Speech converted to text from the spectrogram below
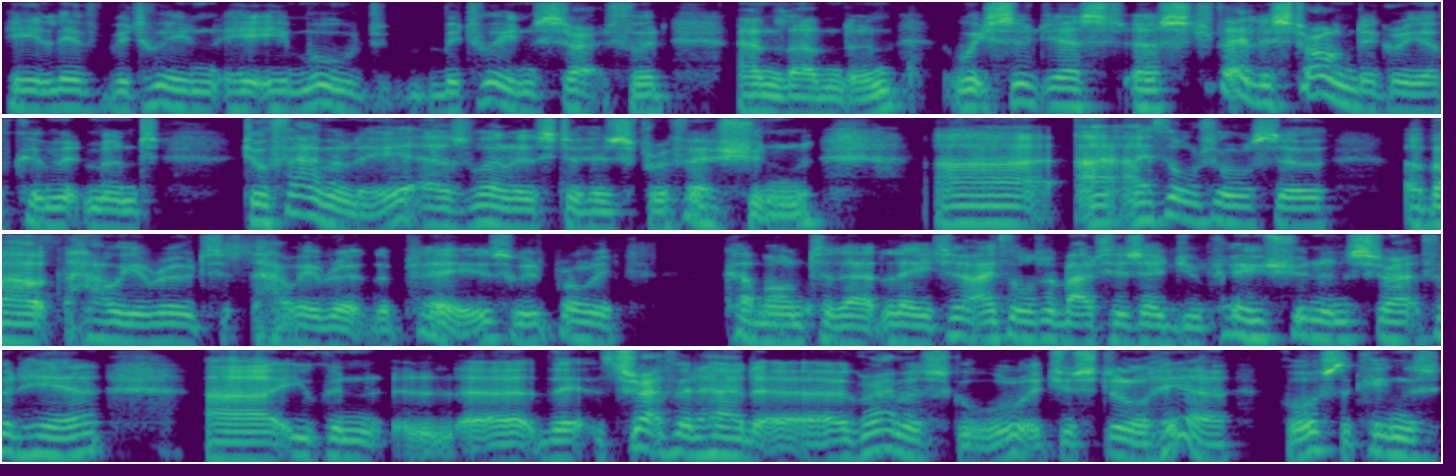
He lived between, he, he moved between Stratford and London, which suggests a fairly strong degree of commitment to family as well as to his profession. Uh, I, I, thought also about how he wrote how he wrote the plays. We'd probably come on to that later. I thought about his education in Stratford here. Uh, you can, uh, the, Stratford had a, a, grammar school, which is still here, of course, the King's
